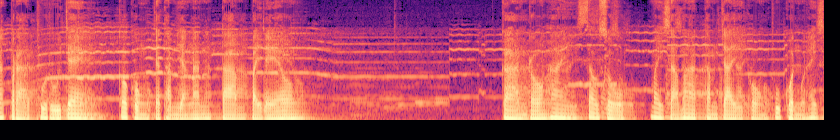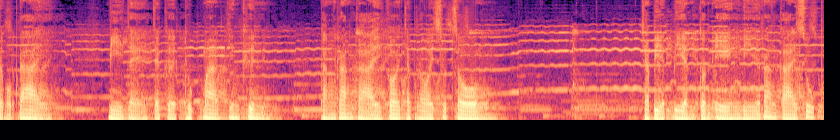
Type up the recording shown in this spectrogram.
นักปราชญ์ผู้รู้แจ้งก็คงจะทำอย่างนั้นตามไปแล้ว การร้องไห้เศร้าโศกไม่สามารถทำใจของผู้คนให้สงบได้ มีแต่จะเกิดทุกข์มากยิ่งขึ้น ทั้งร่างกายก็จะพลอยสุดโทรม จะเบียดเบียนตนเองมีร่างกายสู้ผ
